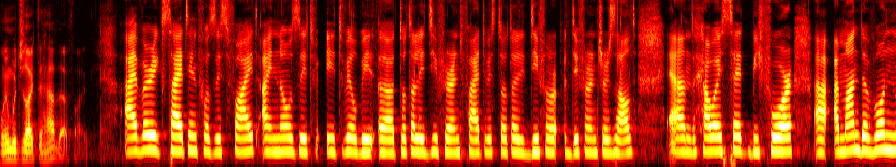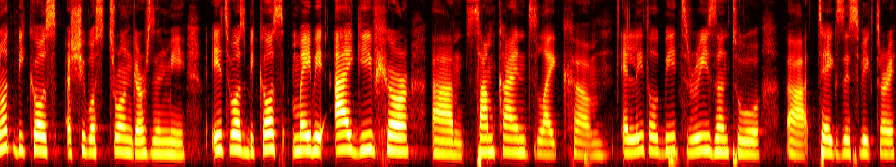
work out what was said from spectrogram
when would you like to have that fight? I'm very excited for this fight. I know that it will be a totally different fight with totally differ, different result. And how I said before, uh, Amanda won not because she was stronger than me. It was because maybe I give her um, some kind like um, a little bit reason to uh, take this victory.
